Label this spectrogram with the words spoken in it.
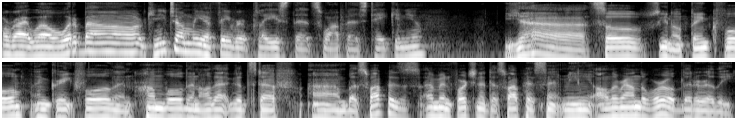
All right. Well, what about? Can you tell me a favorite place that Swap has taken you? Yeah, so you know, thankful and grateful and humbled and all that good stuff. Um, but Swap has, I've been fortunate that Swap has sent me all around the world, literally.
